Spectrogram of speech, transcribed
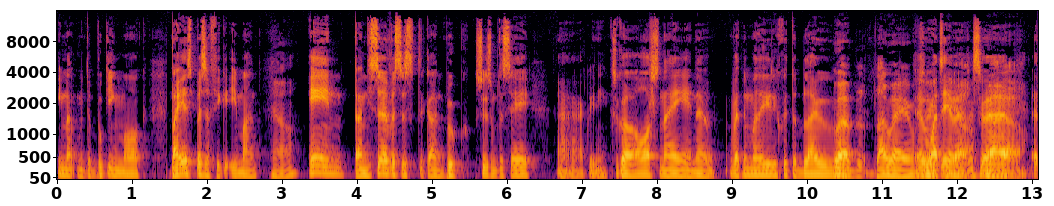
iemand moet 'n booking maak by 'n spesifieke iemand Ja. en dan die services te kan boek soos om te sê uh, ek weet nie, soos 'n haarsny en 'n wat noem hulle hierdie goed te blou O, bl- blou wave. of Uh, whatever. ja. So ja, uh, ja.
